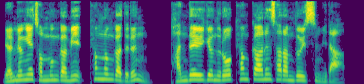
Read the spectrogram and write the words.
몇 명의 전문가 및 평론가들은 반대 의견으로 평가하는 사람도 있습니다.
